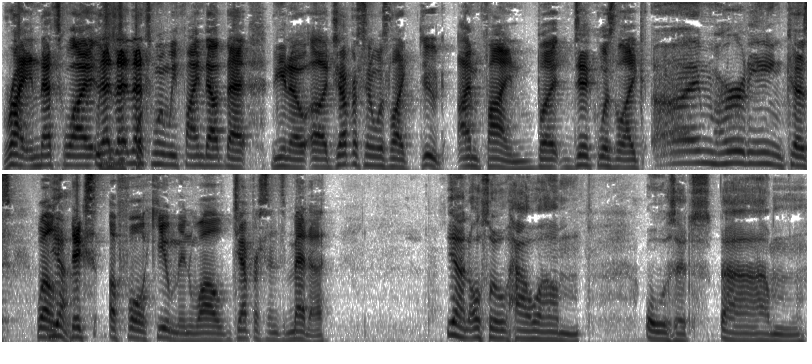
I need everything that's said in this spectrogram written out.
Right, and that's why that, that, that's when we find out that you know uh, Jefferson was like, "Dude, I'm fine," but Dick was like, "I'm hurting," because well, Yeah. Dick's a full human while Jefferson's meta. Yeah, and also how um, what was it? Um,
